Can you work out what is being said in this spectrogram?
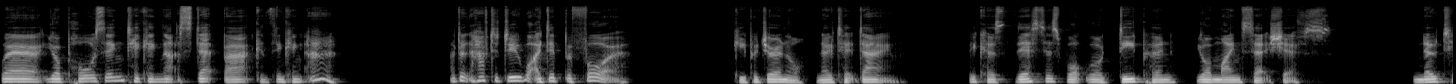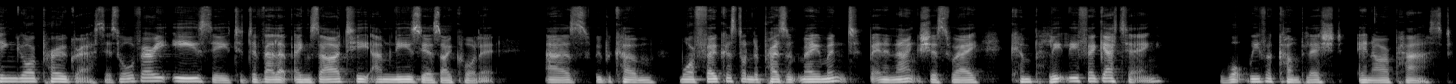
where you're pausing, taking that step back and thinking, ah, I don't have to do what I did before, keep a journal, note it down, because this is what will deepen your mindset shifts. Noting your progress. It's all very easy to develop anxiety amnesia, as I call it as we become more focused on the present moment, but in an anxious way, completely forgetting what we've accomplished in our past.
